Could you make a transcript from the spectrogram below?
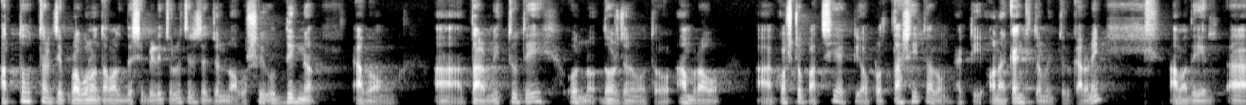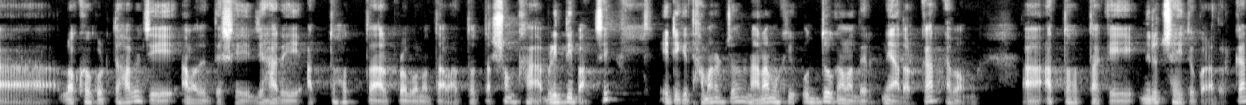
আত্মহত্যার যে প্রবণতা আমাদের দেশে বেড়ে চলেছে সেটার জন্য অবশ্যই উদ্বিগ্ন এবং তার মৃত্যুতে অন্য দশজনের মতো আমরাও কষ্ট পাচ্ছি একটি অপ্রত্যাশিত এবং একটি অনাকাঙ্ক্ষিত মৃত্যুর কারণে। আমাদের লক্ষ্য করতে হবে যে আমাদের দেশে যে হারে আত্মহত্যার প্রবণতা বা আত্মহত্যার সংখ্যা বৃদ্ধি পাচ্ছে, এটিকে থামানোর জন্য নানামুখী উদ্যোগ আমাদের নেওয়া দরকার এবং আত্মহত্যাকে নিরুৎসাহিত করা দরকার।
